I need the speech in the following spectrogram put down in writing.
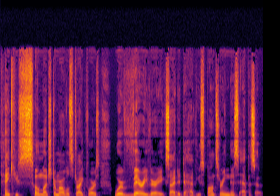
Thank you so much to Marvel Strike Force. We're very, very excited to have you sponsoring this episode.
